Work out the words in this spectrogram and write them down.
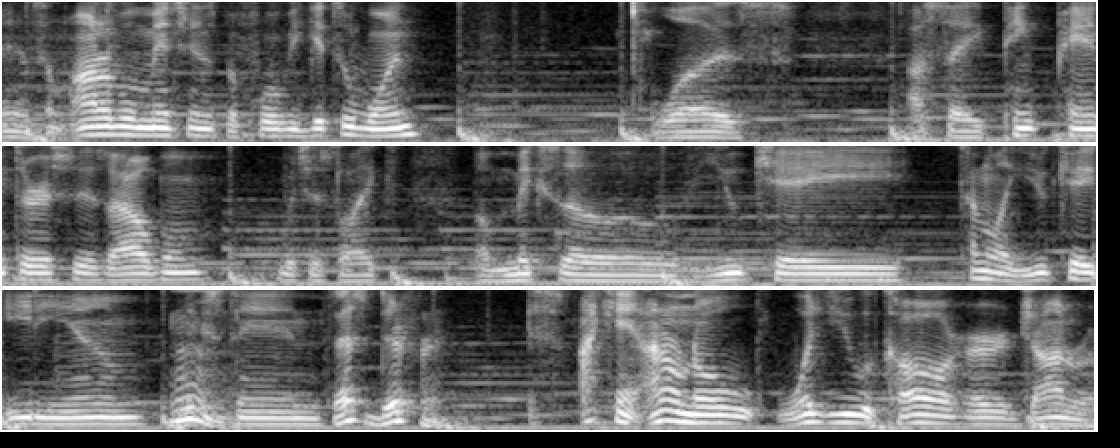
And some honorable mentions before we get to one was I'll say PinkPantheress' album, which is like a mix of UK kind of like UK EDM mixed in That's different. it's I can't I don't know what you would call her genre,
